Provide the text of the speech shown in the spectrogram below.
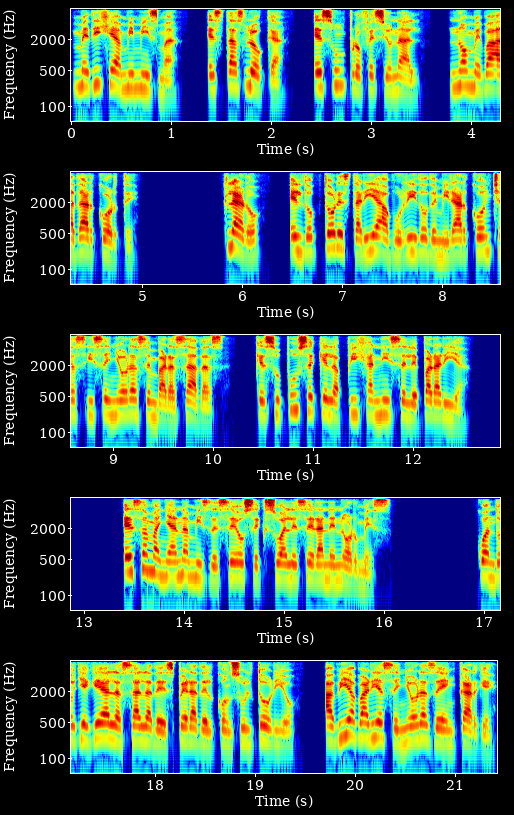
Me dije a mí misma, estás loca, es un profesional, no me va a dar corte. Claro, el doctor estaría aburrido de mirar conchas y señoras embarazadas, que supuse que la pija ni se le pararía. Esa mañana mis deseos sexuales eran enormes. Cuando llegué a la sala de espera del consultorio, había varias señoras de encargue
